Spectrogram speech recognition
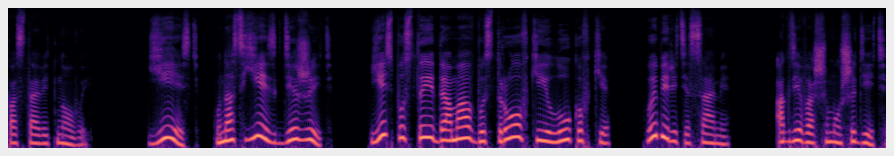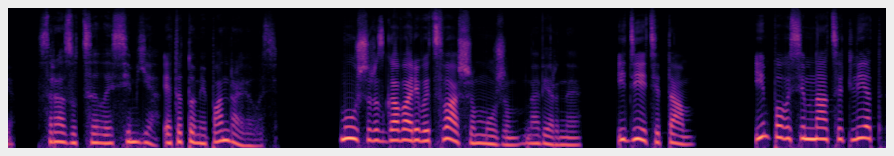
поставить новый. Есть, у нас есть где жить. Есть пустые дома в Быстровке и Луковке. Выберите сами. А где ваши муж и дети? Сразу целая семья. Это Томе понравилось. Муж разговаривает с вашим мужем, наверное. И дети там. Им по 18 лет,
